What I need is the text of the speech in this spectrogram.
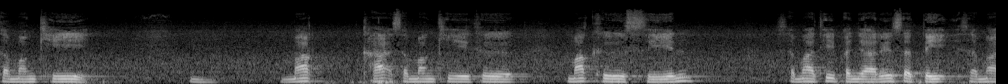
สมังคีมัคคะสมังคีคือมัคคือศีล สมาธิปัญญาหรือสติสมา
